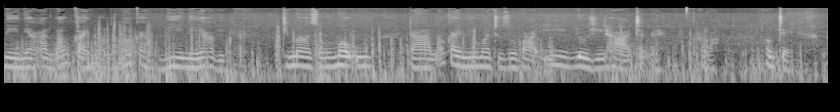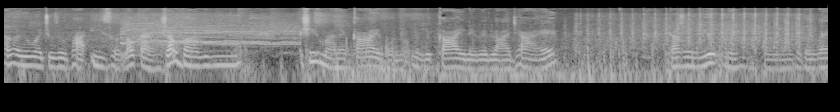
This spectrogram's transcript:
မြင်နေရအလောက်ကင်ပေါ့လောက်ကင်မြင်နေရပြီဒီမှာဆိုမဟုတ်ဘူးဒါလောက်ကင်မျိုးမှကျူဆိုပါဤလို့ရေးထားတယ်တဲ့ဟုတ်လားဟုတ်တယ်လောက်ကင်မျိုးမှကျူဆိုပါဤဆိုလောက်ကင်ရောက်ပါပြီ အရှိမလည်းကားရီပေါ့နော်ဒီကားရီနဲ့ပဲလာကြရဲဒါဆိုမြို့နေပေါ့နော်ဒီလိုပဲ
